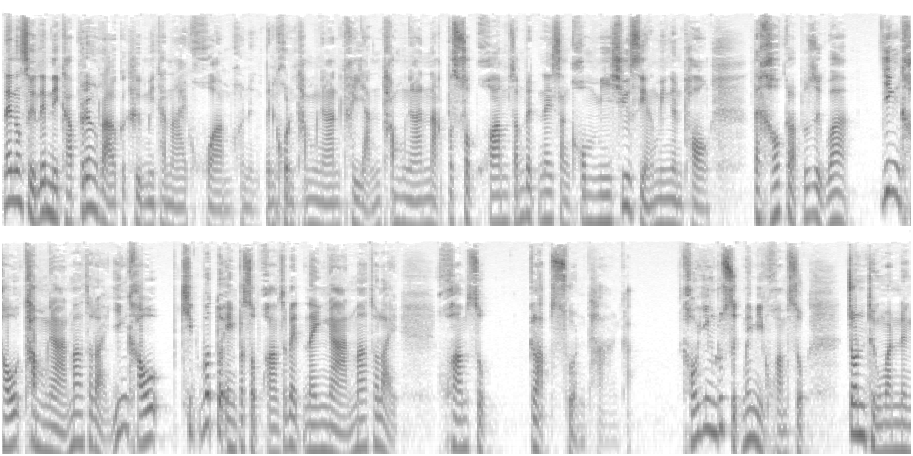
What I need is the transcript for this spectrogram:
ในหนังสือเล่มนี้ครับเรื่องราวก็คือมีทนายความคนหนึ่งเป็นคนทำงานขยันทำงานหนักประสบความสำเร็จในสังคมมีชื่อเสียงมีเงินทอง แต่เขากลับรู้สึกว่ายิ่งเขาทำงานมากเท่าไหร่ ยิ่งเขาคิดว่าตัวเองประสบความสำเร็จในงานมากเท่าไหร่ ความสุขกลับส่วนทางครับ เขายิ่งรู้สึกไม่มีความสุข จนถึงวันหนึ่ง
